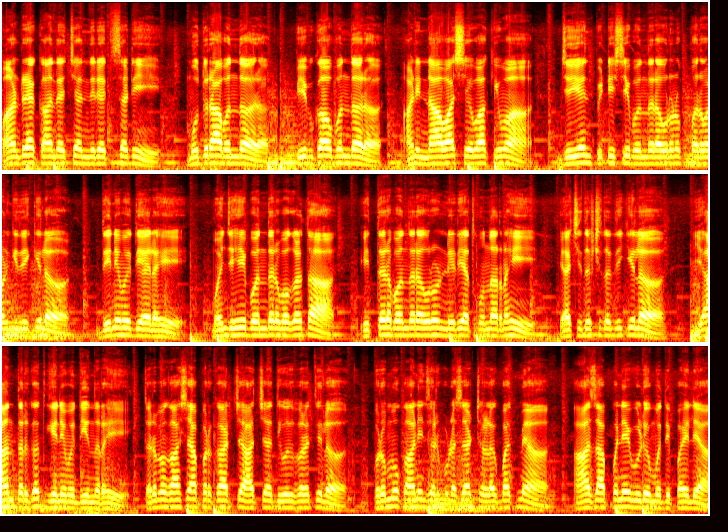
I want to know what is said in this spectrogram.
पांढऱ्या कांद्याच्या निर्यातीसाठी मुद्रा बंदर पिपगाव बंदर आणि नावा सेवा किंवा J N P T C बंदरावरून परवानगी देखील देण्यामध्ये आली आहे. म्हणजे हे बंदर वगळता इतर बंदरावरून निर्यात होणार नाही याची दक्षता देखील या अंतर्गत घेण्यामध्ये येणार आहे. तर मग अशा प्रकारच्या आजच्या दिवसभरातील प्रमुख आणि झडपट अशा ठळक बातम्या आज आपण या व्हिडिओमध्ये पाहिल्या.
